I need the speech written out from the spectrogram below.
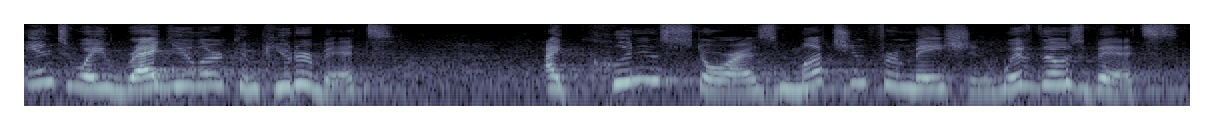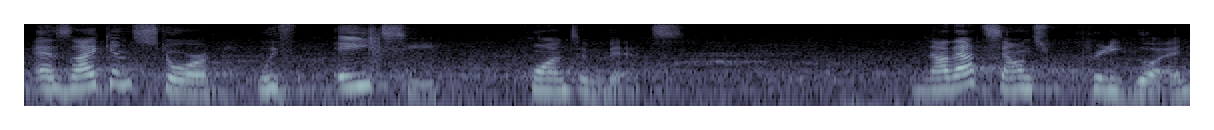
into a regular computer bit, I couldn't store as much information with those bits as I can store with 80 quantum bits. Now that sounds pretty good,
